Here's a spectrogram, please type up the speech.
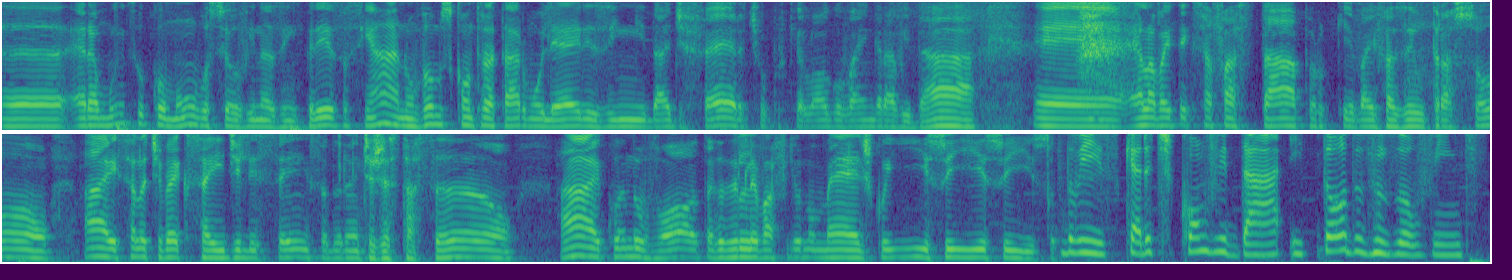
eh, era muito comum você ouvir nas empresas assim: ah, não vamos contratar mulheres em idade fértil porque logo vai engravidar, eh, ela vai ter que se afastar porque vai fazer ultrassom, ah, e se ela tiver que sair de licença durante a gestação, ah, e quando volta, quando ele levar filho no médico, isso, e isso, e isso. Luiz, quero te convidar e todos os ouvintes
